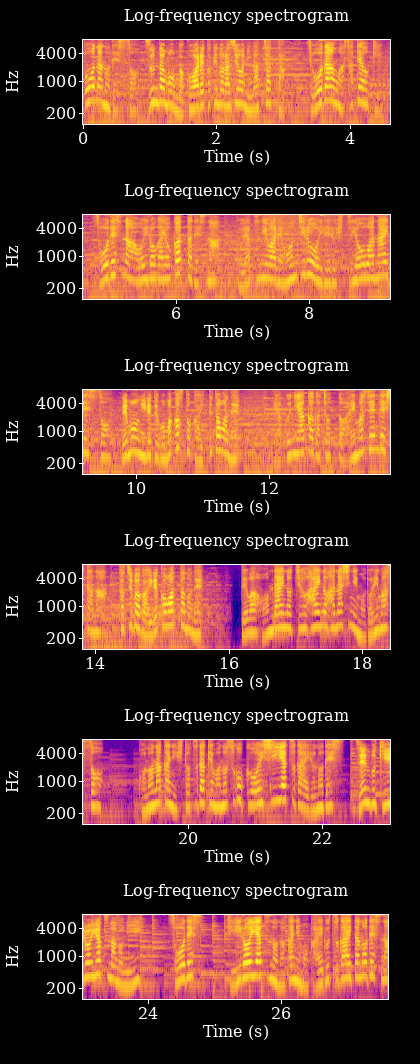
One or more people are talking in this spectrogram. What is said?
方なのですそうずんだもんが壊れかけのラジオになっちゃった。冗談はさておき。そうですな青色が良かったですな。おやつにはレモン汁を入れる必要はないですそうレモン入れてごまかすとか言ってたわね逆に赤がちょっと合いませんでしたな。立場が入れ替わったのね。では本題の酎ハイの話に戻りますそうこの中に一つだけものすごく美味しいやつがいるのです。全部黄色いやつなのに？そうです。黄色いやつの中にも怪物がいたのですな。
